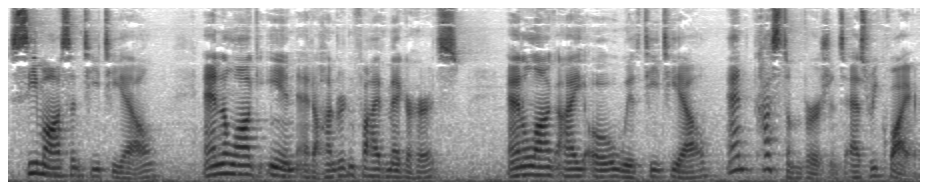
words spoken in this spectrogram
CMOS and TTL, analog in at 105 MHz, analog I/O with TTL, and custom versions as required.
